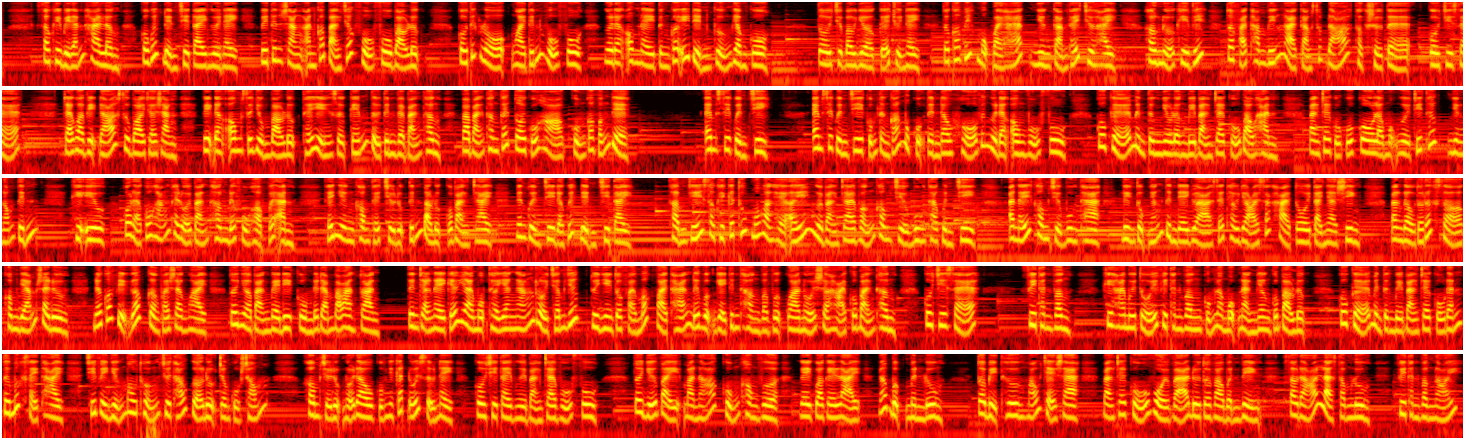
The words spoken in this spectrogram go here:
Sau khi bị đánh hai lần, cô quyết định chia tay người này vì tin rằng anh có bản chất vũ phu bạo lực. Cô tiết lộ, ngoài tính vũ phu, người đàn ông này từng có ý định cưỡng dâm cô. Tôi chưa bao giờ kể chuyện này, tôi có viết một bài hát nhưng cảm thấy chưa hay. Hơn nữa khi viết, tôi phải thăm viếng lại cảm xúc đó, thật sự tệ, cô chia sẻ. Trải qua việc đó, Suboy cho rằng việc đàn ông sử dụng bạo lực thể hiện sự kém tự tin về bản thân và bản thân cái tôi của họ cũng có vấn đề. MC Quỳnh Chi MC Quỳnh Chi cũng từng có một cuộc tình đau khổ với người đàn ông Vũ Phu. Cô kể mình từng nhiều lần bị bạn trai cũ bạo hành. Bạn trai cũ của cô là một người trí thức nhưng nóng tính. Khi yêu, cô đã cố gắng thay đổi bản thân để phù hợp với anh. Thế nhưng không thể chịu được tính bạo lực của bạn trai nên Quỳnh Chi đã quyết định chia tay. Thậm chí sau khi kết thúc mối quan hệ ấy, người bạn trai vẫn không chịu buông tha Quỳnh Chi. Anh ấy không chịu buông tha, liên tục nhắn tin đe dọa sẽ theo dõi sát hại tôi tại nhà riêng. Ban đầu tôi rất sợ, không dám ra đường. Nếu có việc gấp cần phải ra ngoài, tôi nhờ bạn bè đi cùng để đảm bảo an toàn. Tình trạng này kéo dài một thời gian ngắn rồi chấm dứt, tuy nhiên tôi phải mất vài tháng để vực dậy tinh thần và vượt qua nỗi sợ hãi của bản thân. Cô chia sẻ. Phi Thanh Vân khi 20 tuổi, Phi Thanh Vân cũng là một nạn nhân của bạo lực. Cô kể mình từng bị bạn trai cũ đánh tới mức sảy thai, chỉ vì những mâu thuẫn chưa tháo gỡ được trong cuộc sống. Không chịu được nỗi đau cũng như cách đối xử này, cô chia tay người bạn trai Vũ Phu. Tôi giữ vậy mà nó cũng không vừa, gây qua gây lại, nó bực mình luôn. Tôi bị thương, máu chảy ra, bạn trai cũ vội vã đưa tôi vào bệnh viện, sau đó là xong luôn, Phi Thanh Vân nói.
